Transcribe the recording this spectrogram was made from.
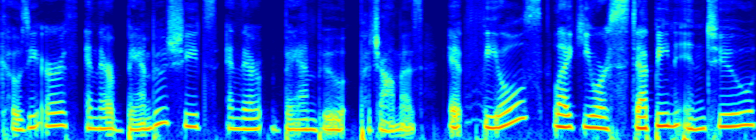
Cozy Earth and their bamboo sheets and their bamboo pajamas. It feels like you are stepping into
